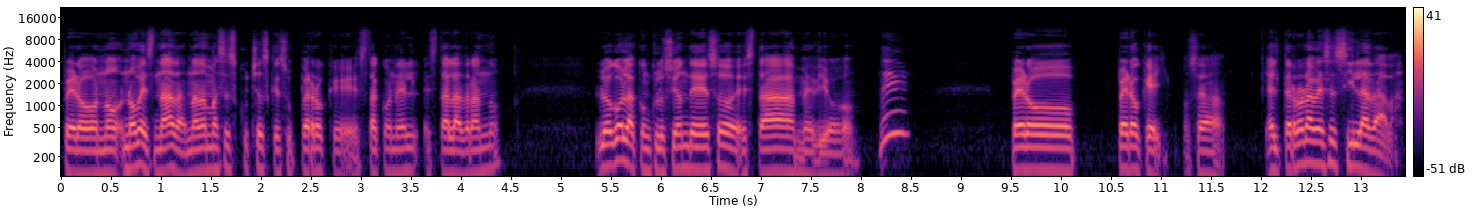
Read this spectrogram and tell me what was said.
pero no, no ves nada, nada más escuchas que su perro que está con él está ladrando. Luego la conclusión de eso está medio... Eh, pero... Pero ok, o sea, el terror a veces sí la daba.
